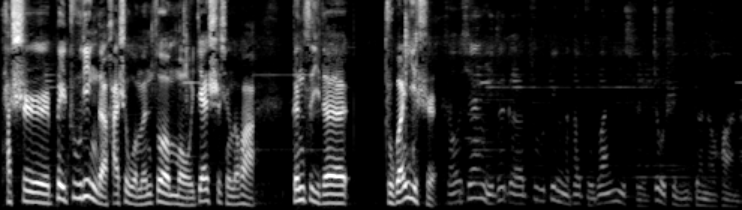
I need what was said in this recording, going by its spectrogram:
它是被注定的，还是我们做某一件事情的话，跟自己的主观意识？首先，你这个注定和主观意识就是一个的话呢，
